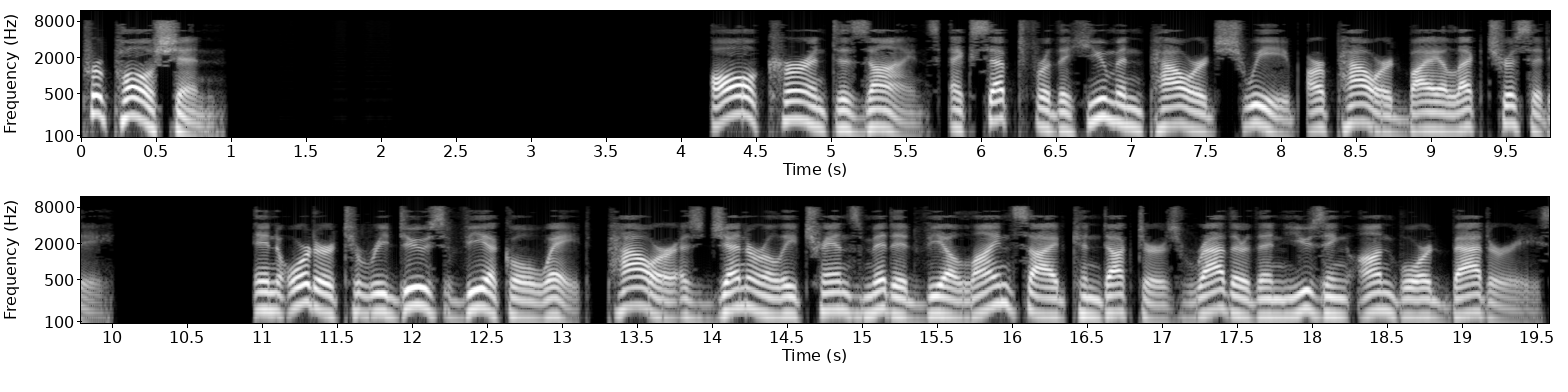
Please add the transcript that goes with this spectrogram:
Propulsion All current designs except for the human-powered Shweeb are powered by electricity. In order to reduce vehicle weight, power is generally transmitted via lineside conductors rather than using onboard batteries.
